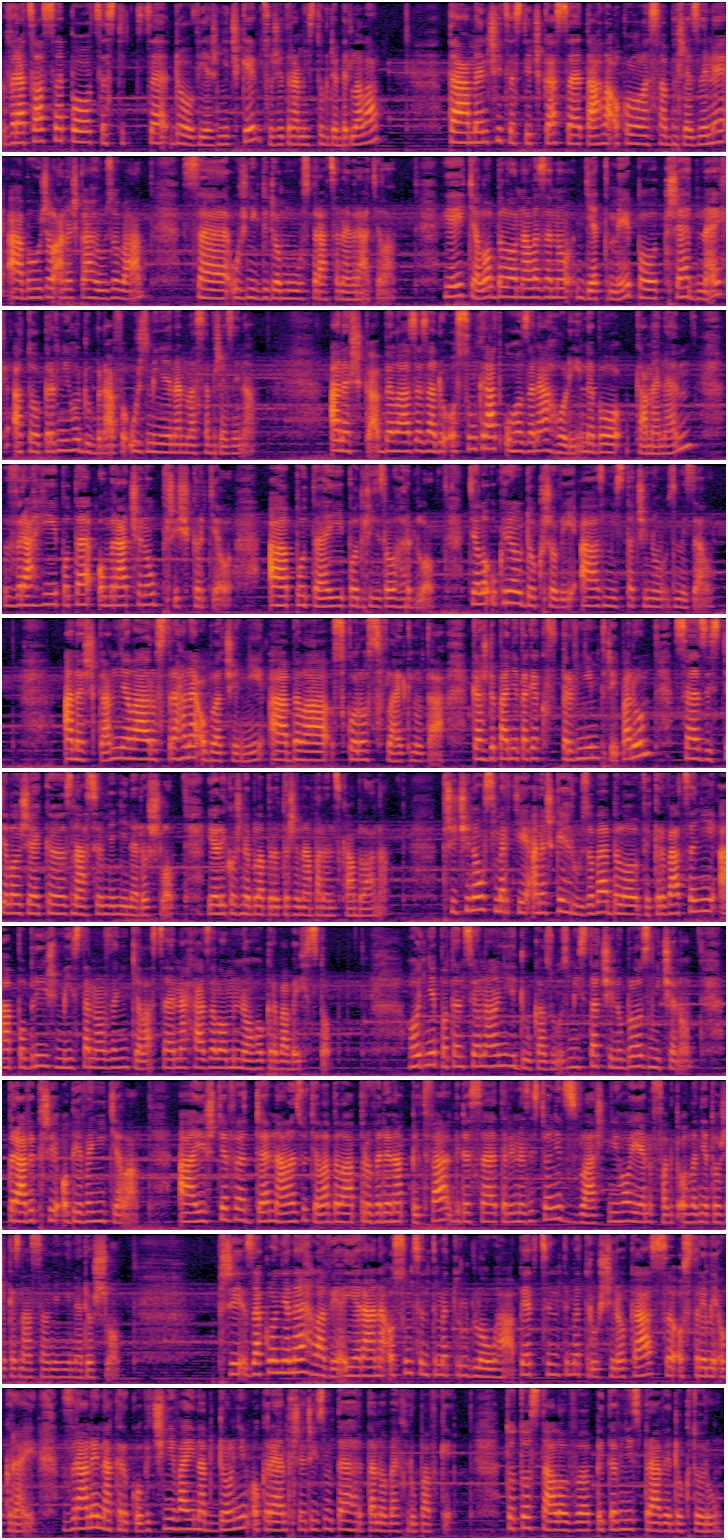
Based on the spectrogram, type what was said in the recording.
Vracela se po cestičce do Věžničky, což je teda místo, kde bydlela. Ta menší cestička se táhla okolo lesa Březiny a bohužel Aneška Hrůzová se už nikdy domů z práce nevrátila. Její tělo bylo nalezeno dětmi po třech dnech, a to 1. dubna v už zmíněném lese Březina. Aneška byla ze zadu osmkrát uhozená holí nebo kamenem, vrahý poté omráčenou přiškrtil a poté jí podřízl hrdlo. Tělo ukryl do křoví a z místa činu zmizel. Aneška měla roztrhané oblečení a byla skoro sfléknutá. Každopádně tak, jak v prvním případu, se zjistilo, že k znásilnění nedošlo, jelikož nebyla protržená panenská blána. Příčinou smrti Anešky Hrůzové bylo vykrvácení a poblíž místa nalezení těla se nacházelo mnoho krvavých stop. Hodně potenciálních důkazů z místa činu bylo zničeno právě při objevení těla. A ještě v den nálezu těla byla provedena pitva, kde se tedy nezjistilo nic zvláštního, jen fakt ohledně toho, že ke znásilnění nedošlo. Při zakloněné hlavě je rána 8 cm dlouhá, 5 cm široká s ostrými okraji. Z rány na krku vyčnívají nad dolním okrajem přeříznuté hrtanové chrupavky. Toto stálo v pitevní zprávě doktorů.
